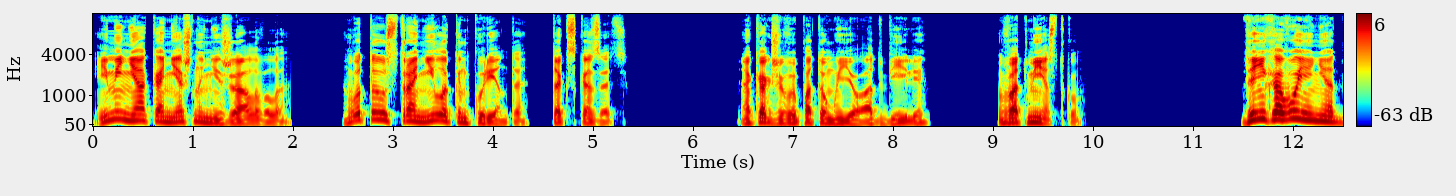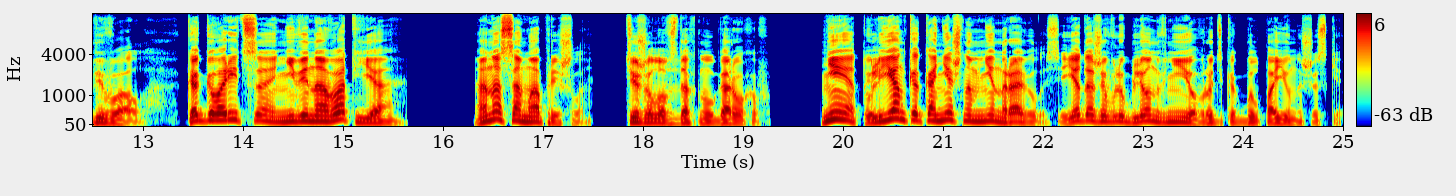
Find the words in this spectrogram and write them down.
И меня, конечно, не жаловала. Вот и устранила конкурента, так сказать. А как же вы потом ее отбили? В отместку. Да никого я не отбивал. Как говорится, не виноват я. Она сама пришла. Тяжело вздохнул Горохов. Нет, Ульянка, конечно, мне нравилась. И я даже влюблен в нее, вроде как был по-юношески.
